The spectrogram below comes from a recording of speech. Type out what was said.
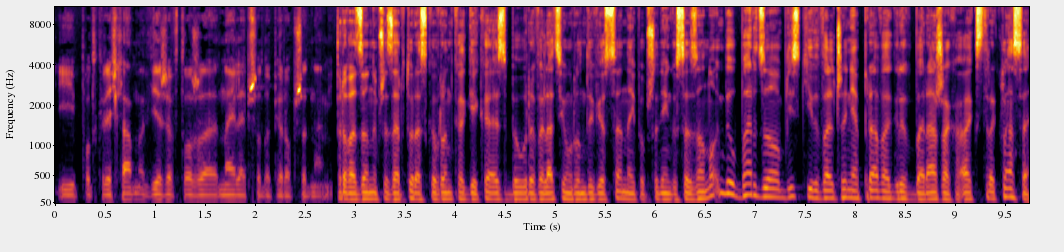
i podkreślam, wierzę w to, że najlepsze dopiero przed nami. Prowadzony przez Artura Skowronka GKS był rewelacją rundy wiosennej poprzedniego sezonu i był bardzo bliski wywalczenia prawa gry w barażach o ekstraklasę.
